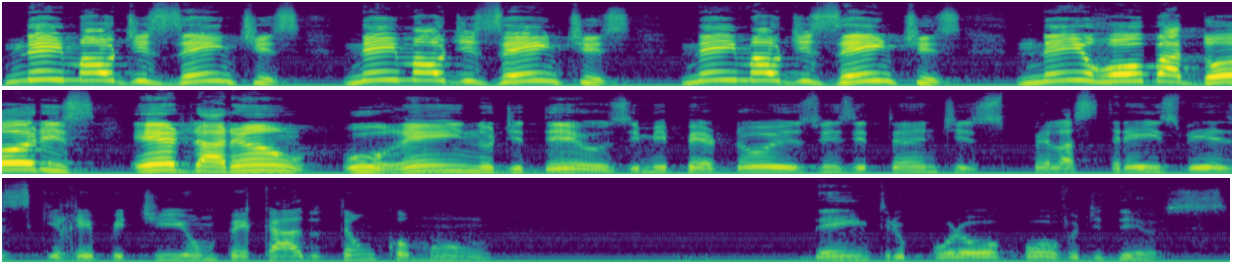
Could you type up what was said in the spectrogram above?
nem maldizentes, nem maldizentes, nem maldizentes, nem roubadores herdarão o reino de Deus. E me perdoe os visitantes pelas três vezes que repeti um pecado tão comum dentre o povo de Deus.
